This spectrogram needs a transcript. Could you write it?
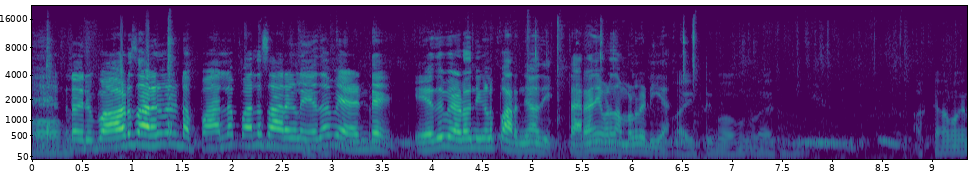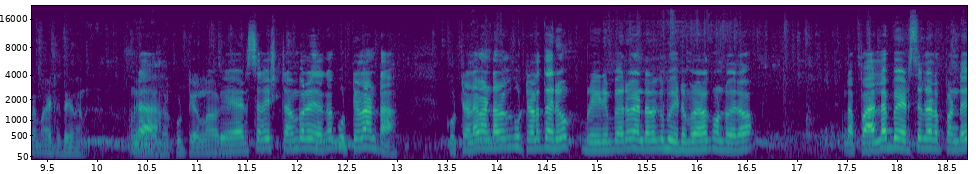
ഓ ഒരുപാട് സാധനങ്ങളുണ്ടോ. പല പല സാധനങ്ങൾ. ഏതാ വേണ്ടേ? ഏത് വേണോ നിങ്ങൾ പറഞ്ഞാൽ മതി. തരാൻ ഇവിടെ നമ്മൾ റെഡിയാ. ഇഷ്ടം പോലെ. ഇതൊക്കെ കുട്ടികളാണ് കേട്ടോ കുട്ടികളെ വേണ്ടവർക്ക് കുട്ടികളെ തരും. ബ്രീഡിംഗ് പേര് വേണ്ടവർക്ക് ബ്രീഡിംഗ് പേരെ കൊണ്ടുവരും. പല ബേഡ്സുകൾ കിടപ്പുണ്ട്.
